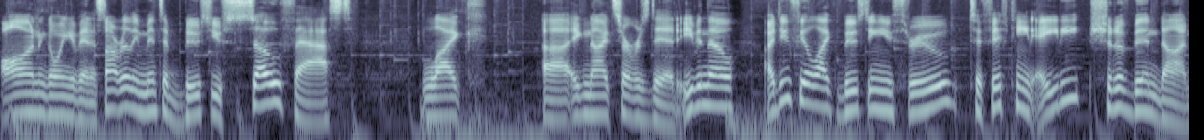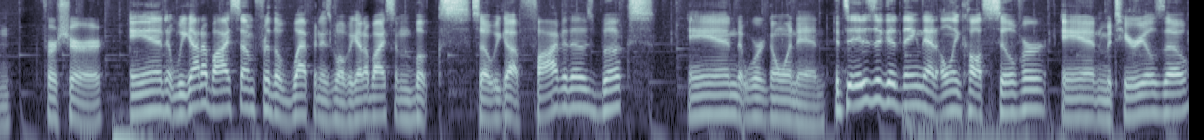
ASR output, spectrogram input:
ongoing event. It's not really meant to boost you so fast like uh, Ignite servers did. Even though I do feel like boosting you through to 1580 should have been done for sure. And we gotta buy some for the weapon as well. We gotta buy some books. So we got five of those books and we're going in. It's, it is a good thing that only costs silver and materials though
